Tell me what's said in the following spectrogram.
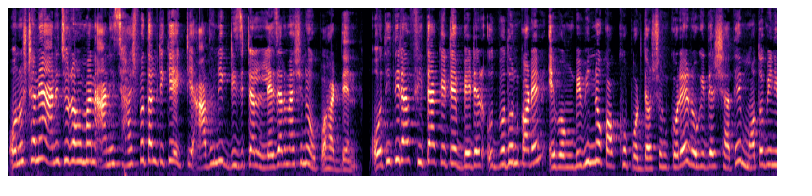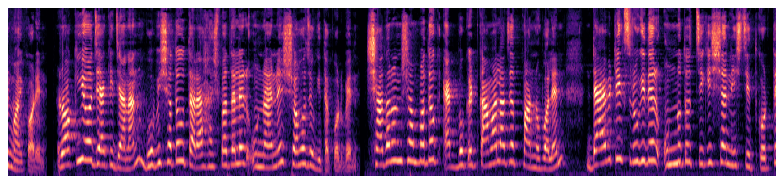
অনুষ্ঠানে আনিচুর রহমান আনিস হাসপাতালটিকে একটি আধুনিক ডিজিটাল লেজার মেশিনে উপহার দেন। অতিথিরা ফিতা কেটে বেডের উদ্বোধন করেন এবং বিভিন্ন কক্ষ পরিদর্শন করে রোগীদের সাথে মতবিনিময় করেন। রকি ও জ্যাকি জানান, ভবিষ্যতেও তারা হাসপাতালের উন্নয়নে সহযোগিতা করবেন। সাধারণ সম্পাদক অ্যাডভোকেট কামাল আজাদ পান্নু বলেন, ডায়াবেটিক্স রোগীদের উন্নত চিকিৎসা নিশ্চিত করতে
